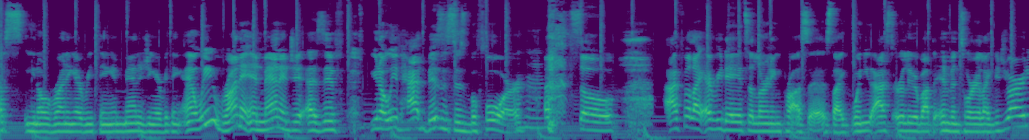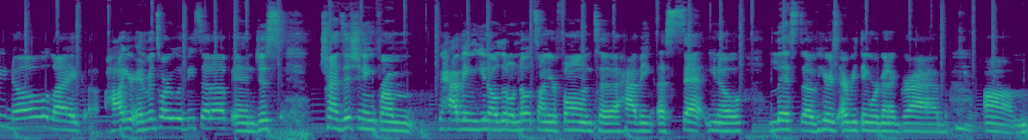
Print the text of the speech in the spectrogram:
us, you know, running everything and managing everything. And we run it and manage it as if, you know, we've had businesses before. Mhm. so I feel like every day it's a learning process. Like when you asked earlier about the inventory, like did you already know like how your inventory would be set up and just transitioning from having, you know, little notes on your phone to having a set, you know, list of here's everything we're to grab. Um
